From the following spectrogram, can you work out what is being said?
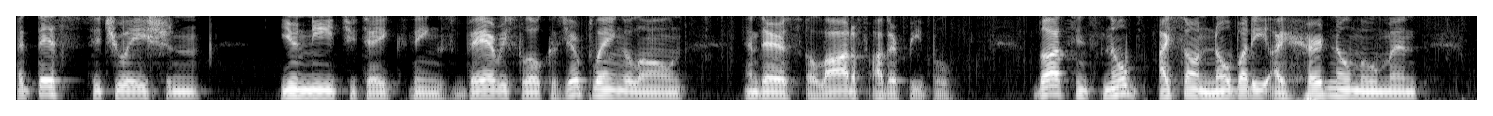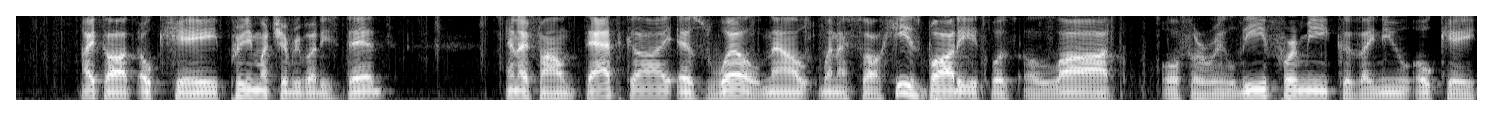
At this situation, you need to take things very slow because you're playing alone and there's a lot of other people. But since no, I saw nobody, I heard no movement, I thought, okay, pretty much everybody's dead. And I found that guy as well. Now, when I saw his body, it was a lot of a relief for me because I knew, okay,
